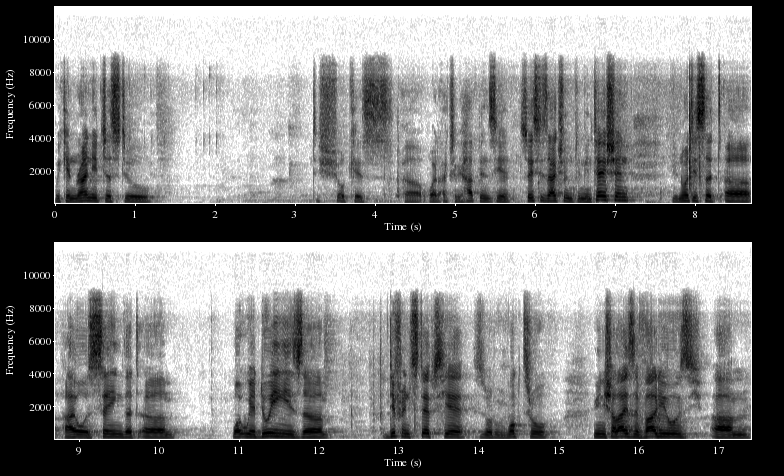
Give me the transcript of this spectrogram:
we can run it just to to showcase uh, what actually happens here. So this is actual implementation. You notice that uh, I was saying that um, what we're doing is um, different steps here. This is what we walked through. You initialize the values, um,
